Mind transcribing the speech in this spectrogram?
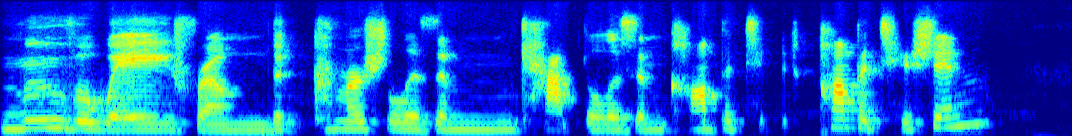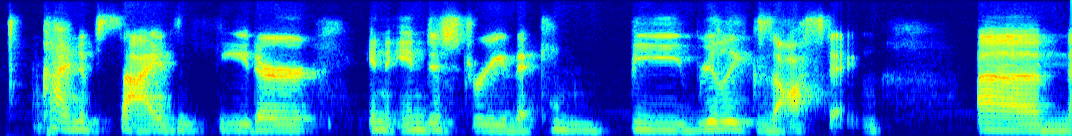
move away from the commercialism, capitalism, competi competition kind of sides of theater in industry that can be really exhausting um,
